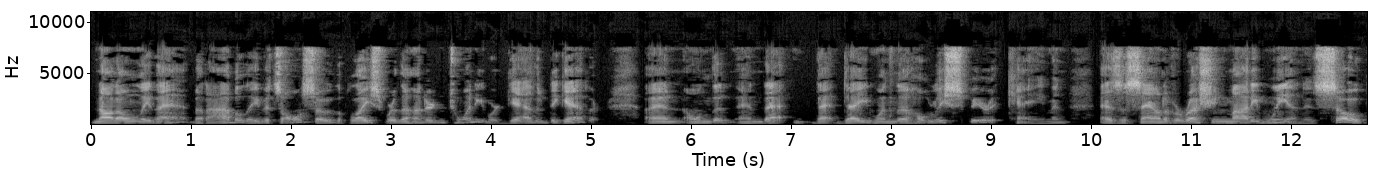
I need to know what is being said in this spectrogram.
not only that, but I believe it's also the place where the 120 were gathered together. And on the, and that, that day when the Holy Spirit came and as a sound of a rushing mighty wind. And so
